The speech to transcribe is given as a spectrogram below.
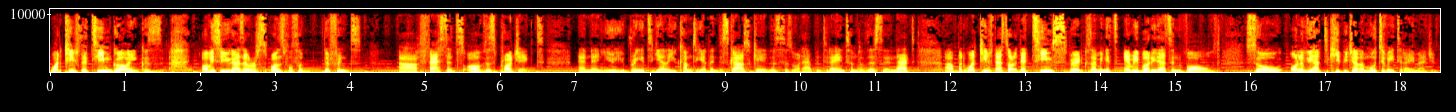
What keeps the team going? Because obviously you guys are responsible for different uh, facets of this project. And then you, you bring it together, you come together and discuss, okay, this is what happened today in terms of this and that. Uh, but what keeps that sort of, that team spirit? Because I mean, it's everybody that's involved. So all of you have to keep each other motivated, I imagine.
